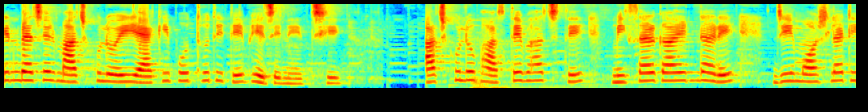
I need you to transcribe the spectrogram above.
সেকেন্ড ব্যাচের মাছগুলো এই একই পদ্ধতিতে ভেজে নিচ্ছি। মাছগুলো ভাজতে ভাজতে মিক্সার গ্রাইন্ডারে যে মশলাটি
